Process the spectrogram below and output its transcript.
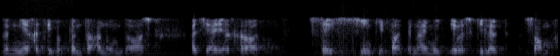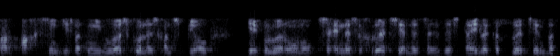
die negatiewe punte aan hom. Daar's as jy 'n graad 6 seentjie vat en hy moet ewe skielik saamgaan 8 seentjies wat in die hoërskool is gaan speel, jy verloor hom op. En dis 'n groot seun, dis 'n dis duidelike groot seun wat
